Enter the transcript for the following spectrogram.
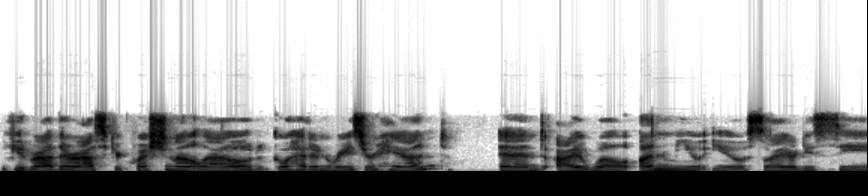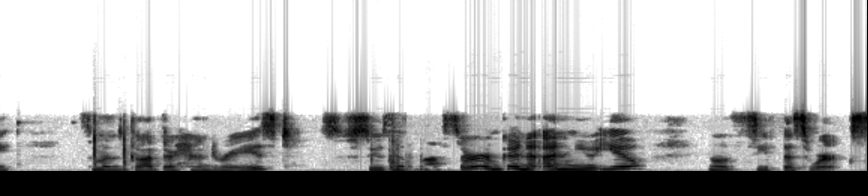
if you'd rather ask your question out loud, go ahead and raise your hand, and I will unmute you. So I already see someone's got their hand raised. Susan Lasser, I'm going to unmute you, and let's see if this works.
